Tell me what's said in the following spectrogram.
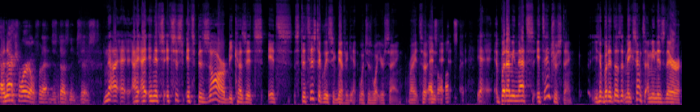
an actuarial for that just doesn't exist. No, I, I, and it's it's just it's bizarre because it's it's statistically significant, which is what you're saying, right? So That's and, all saying. yeah, but I mean that's it's interesting. You know, but it doesn't make sense. I mean, is there?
